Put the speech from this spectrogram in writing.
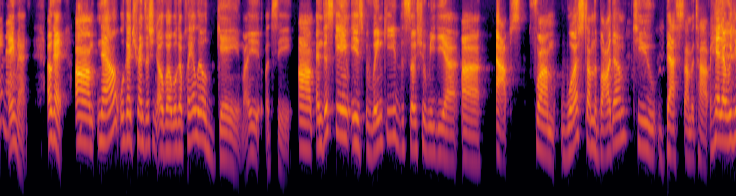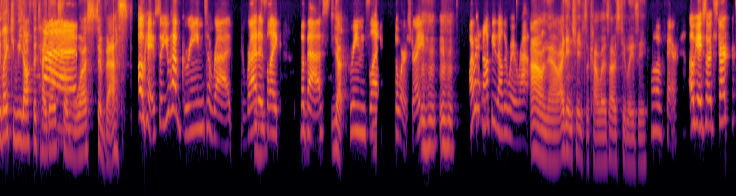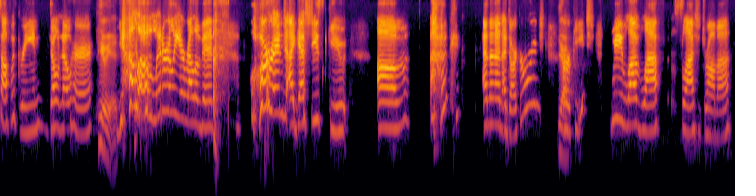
Amen. Amen. Okay. Um, now we're gonna transition over. We're gonna play a little game. Right? Let's see. Um, and this game is ranking the social media uh apps from worst on the bottom to best on the top. Hannah, would you like to read off the titles from worst to best? Okay, so you have green to red. Red is like the best. Yeah. Green's like the worst, right? hmm hmm Why would it not be the other way around? I don't know. I didn't change the colors. I was too lazy. oh, fair. Okay, so it starts off with green. Don't know her. Period. Yellow, literally irrelevant. Orange, I guess she's cute. Um, and then a darker orange Yeah. or peach. We love laugh slash drama.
